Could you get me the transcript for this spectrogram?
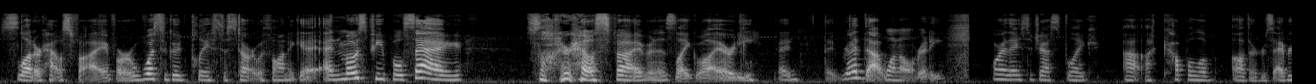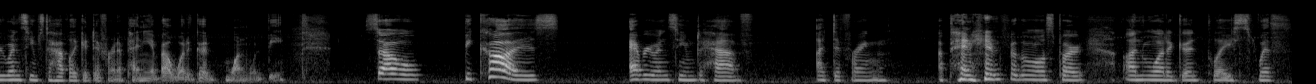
Slaughterhouse Five or what's a good place to start with Vonnegut. And most people say Slaughterhouse Five, and it's like, well, I already I, I read that one already. Or they suggest like uh, a couple of others. Everyone seems to have like a different opinion about what a good one would be. So because everyone seemed to have a differing opinion for the most part on what a good place with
